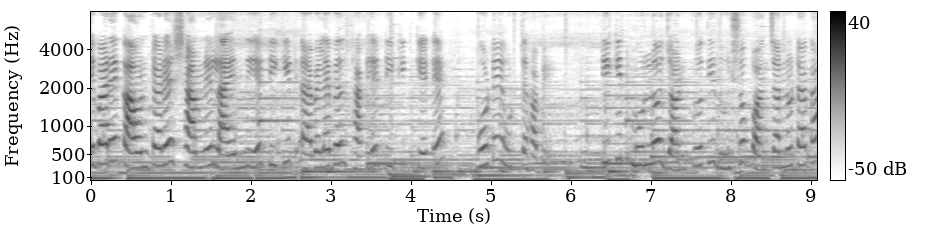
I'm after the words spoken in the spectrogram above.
এবারে কাউন্টারের সামনে লাইন দিয়ে টিকিট অ্যাভেলেবেল থাকলে টিকিট কেটে বোটে উঠতে হবে। টিকিট মূল্য জনপ্রতি দুইশো পঞ্চান্ন টাকা।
